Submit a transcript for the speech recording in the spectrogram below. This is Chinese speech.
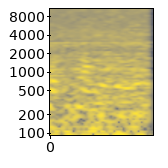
Mình.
